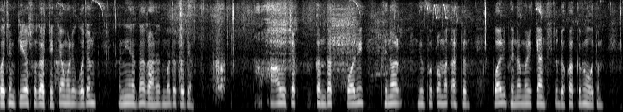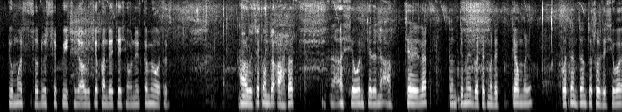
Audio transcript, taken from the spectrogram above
पचनक्रिया सुधारते, त्यामुळे वजन नियंत्रण राहण्यास मदत होते. आळूच्या कंदात पॉलिफिनॉल विपुल प्रमाणात असतात. पॉलिफिनॉलमुळे कॅन्सरचा धोका कमी होतो. ट्यूमर सदस्य पेशी आवळ्याच्या कंदाच्या सेवनाने कमी होतात. आवळ्याचे कंद आहारात सेवन केल्याने शरीराला तंतुमय घटक मिळतात, त्यामुळे पचनतंत्र सुधारते. शिवाय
